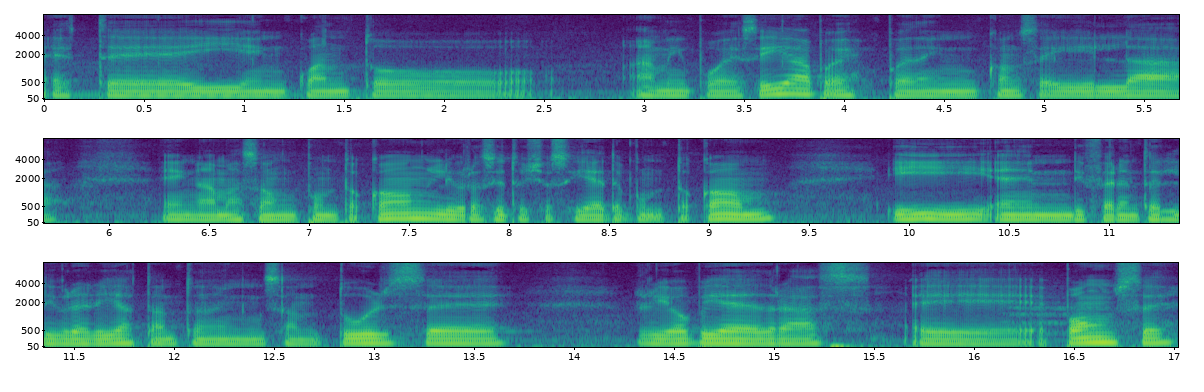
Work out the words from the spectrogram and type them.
Este, y en cuanto a mi poesía, pues pueden conseguirla en amazon.com, libro787.com y en diferentes librerías, tanto en Santurce, Río Piedras, eh, Ponce.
